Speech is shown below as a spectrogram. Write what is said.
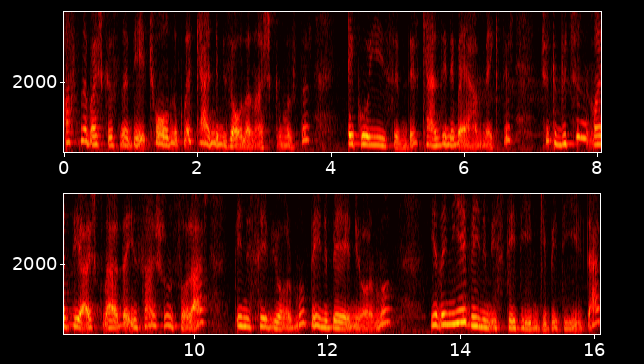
aslında başkasına değil, çoğunlukla kendimize olan aşkımızdır. Egoizmdir, kendini beğenmektir. Çünkü bütün maddi aşklarda insan şunu sorar, beni seviyor mu, beni beğeniyor mu? Ya da niye benim istediğim gibi değil der.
